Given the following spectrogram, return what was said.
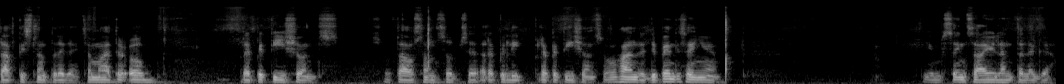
Practice lang talaga. It's a matter of repetitions. So, thousands of repetitions. So, 100. Depende sa inyo yan. Sa ensayo lang talaga.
